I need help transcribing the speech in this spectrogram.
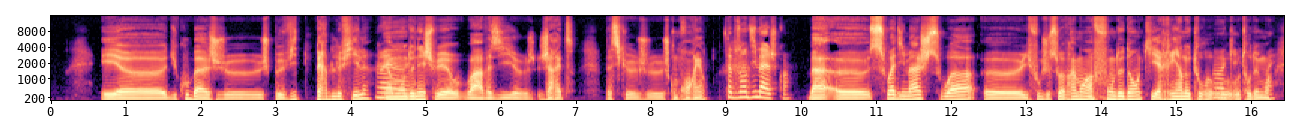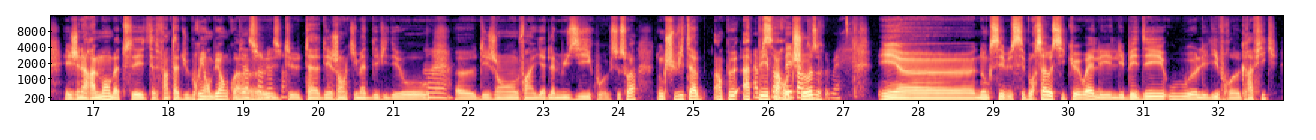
Et euh, du coup, bah, je, je peux vite perdre le fil. Ouais, et à un ouais, moment ouais. donné, je fais, euh, Ouah, vas-y, j'arrête. Parce que je, je comprends rien. t'as besoin d'images quoi Bah, euh, soit d'image, soit euh, il faut que je sois vraiment à fond dedans, qu'il n'y ait rien autour, autour de moi. ouais. Et généralement, bah, tu sais, 'fin, t'as du bruit ambiant, quoi. Euh, tu- T'as des gens qui mettent des vidéos, Ouais. des gens, enfin, il y a de la musique ou quoi que ce soit. Donc, je suis vite un peu happé Absorbé par autre chose. trucs, ouais. Et donc, c'est, pour ça aussi que ouais, les, les BD ou les livres graphiques,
